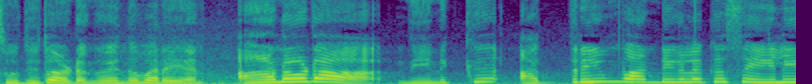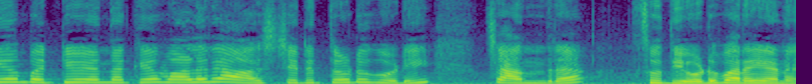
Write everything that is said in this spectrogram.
സുതി തുടങ്ങും എന്ന് പറയാൻ. ആണോടാ നിനക്ക് അത്രയും വണ്ടികളൊക്കെ സെയിൽ ചെയ്യാൻ പറ്റുമോ എന്നൊക്കെ വളരെ ആശ്ചര്യത്തോടു കൂടി ചന്ദ്ര സുതിയോട് പറയാണ്.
